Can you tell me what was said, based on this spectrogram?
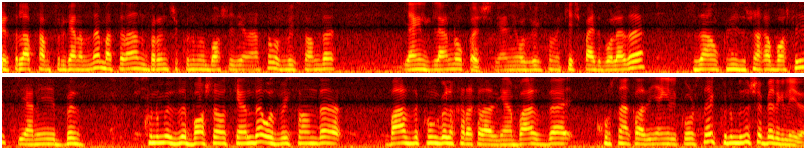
ertalab ham turganimda masalan birinchi kunimni boshlaydigan narsa o'zbekistonda yangiliklarni o'qish. Ya'ni o'zbekistonda kech payti bo'ladi. Siz ham kuningizni shunaqa boshlaysiz. Ya'ni biz kunimizni boshlayotganda o'zbekistonda ba'zida ko'ngil xira qiladigan ba'zida xursand qiladigan yangilik ko'rsak kunimizni o'sha belgilaydi.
